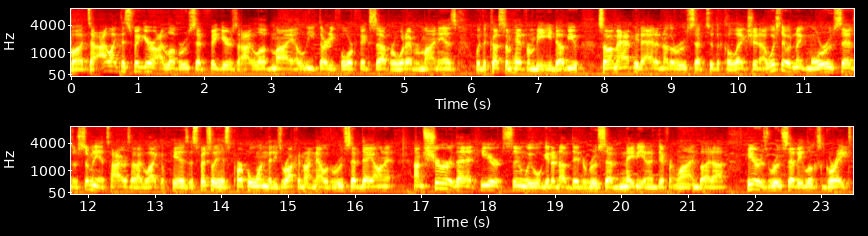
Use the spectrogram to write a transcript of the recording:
But uh, I like this figure. I love Rusev figures. I love my Elite 34 fix-up or whatever mine is with the custom head from BEW. So I'm happy to add another Rusev to the collection. I wish they would make more Rusevs. There's so many attires that I like of his, especially his purple one that he's rocking right now with Rusev Day on it. I'm sure that here soon we will get an updated Rusev, maybe in a different line, but uh, here is Rusev. He looks great,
